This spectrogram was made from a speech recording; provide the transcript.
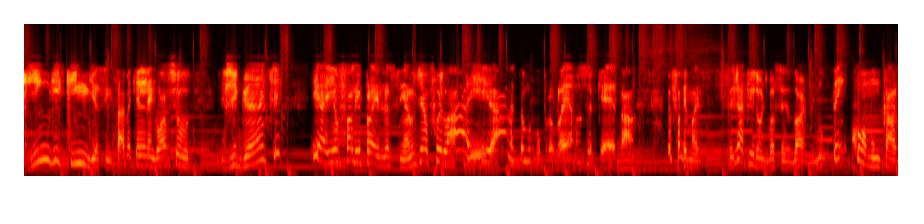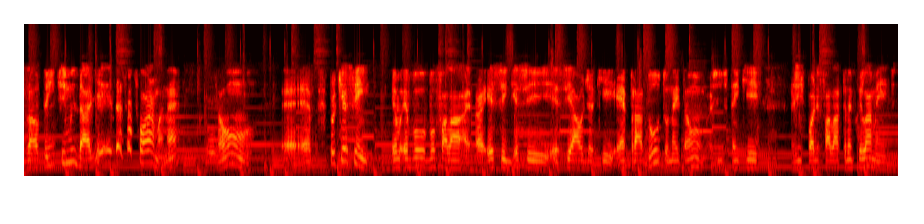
King King, assim, sabe? Aquele negócio gigante. E aí eu falei para eles assim, um dia eu fui lá e, ah, nós estamos com problema, não sei o que e tal. Eu falei, mas vocês já viram onde vocês dormem? Não tem como um casal ter intimidade dessa forma, né? Então, é, é, porque assim, eu, eu vou, vou, falar, esse, esse, esse áudio aqui é para adulto, né? Então a gente tem que, a gente pode falar tranquilamente.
